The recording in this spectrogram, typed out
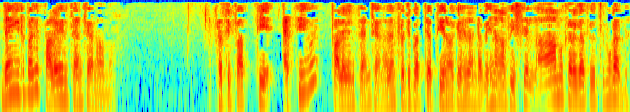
දැන් ඊට පස්සේ පළවෙනි තැනට යනවා මම. ප්‍රතිපත්තිය ඇතිව පළවෙනි තැනට යනවා. දැන් ප්‍රතිපත්තියක් තියෙනවා කියලා හිතන්න. එහෙනම් අපි ඉස්සෙල්ලාම කරගත යුත්තේ මොකද්ද?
